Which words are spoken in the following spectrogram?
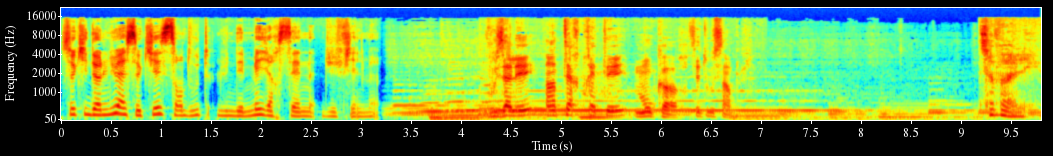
ce qui donne lieu à ce qui est sans doute l'une des meilleures scènes du film. Vous allez interpréter mon corps, c'est tout simple. Ça va aller.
